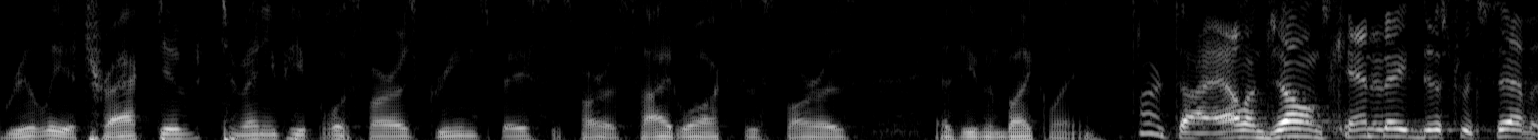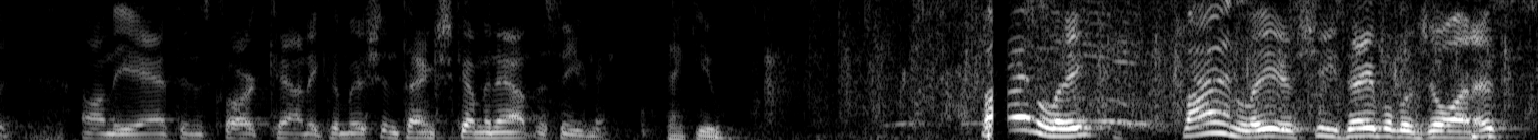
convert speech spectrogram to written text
really attractive to many people as far as green space, as far as sidewalks, as far as, as even bike lanes. All right, uh, Alan Jones, candidate District 7 on the Athens Clarke County Commission. Thanks for coming out this evening. Thank you. Finally, finally, if she's able to join us,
